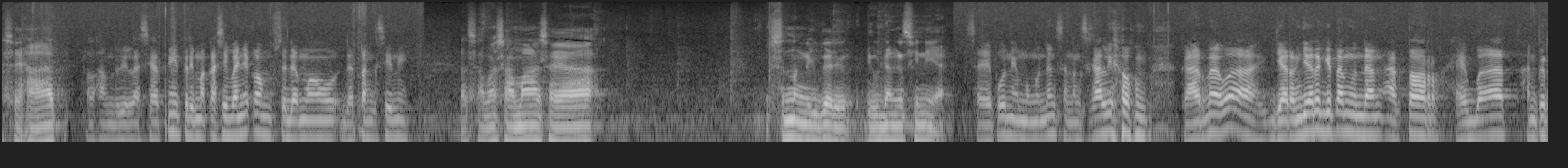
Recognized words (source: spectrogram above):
sehat. Alhamdulillah sehat nih. Terima kasih banyak Om sudah mau datang ke sini. Sama-sama saya senang juga di- diundang ke sini ya. Saya pun yang mengundang senang sekali Om. Karena wah jarang-jarang kita ngundang aktor hebat. Hampir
